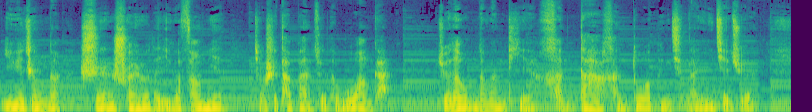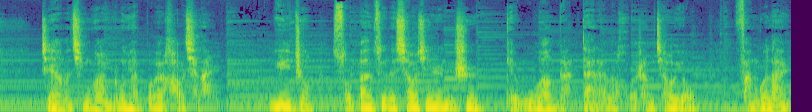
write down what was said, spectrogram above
抑郁症呢，使人衰弱的一个方面就是它伴随的无望感，觉得我们的问题很大很多，并且难以解决。这样的情况永远不会好起来。抑郁症所伴随的消极认知，给无望感带来了火上浇油，反过来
